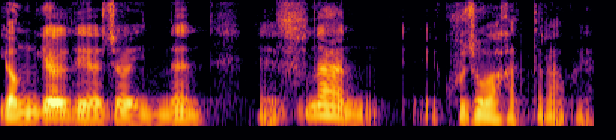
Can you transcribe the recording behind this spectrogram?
연결되어져 있는 예, 순환 구조와 같더라고요.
